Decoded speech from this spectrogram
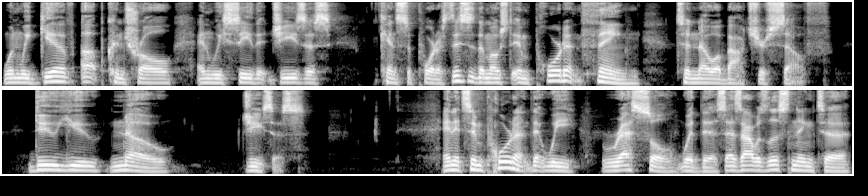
when we give up control and we see that Jesus can support us. This is the most important thing to know about yourself. Do you know Jesus? And it's important that we wrestle with this. As I was listening to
